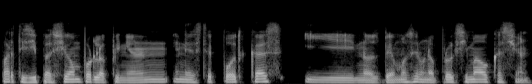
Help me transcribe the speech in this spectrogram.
participación, por la opinión en este podcast y nos vemos en una próxima ocasión.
